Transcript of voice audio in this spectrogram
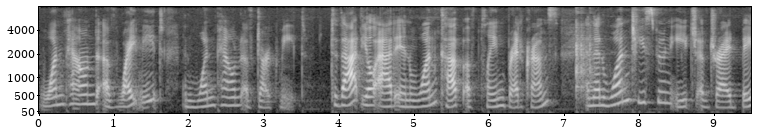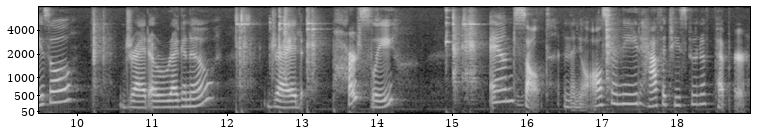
one pound of white meat and one pound of dark meat. To that, you'll add in one cup of plain breadcrumbs and then one teaspoon each of dried basil, dried oregano, dried parsley, and salt. And then you'll also need half a teaspoon of pepper.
